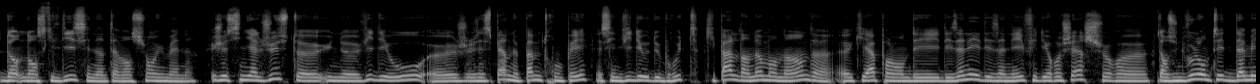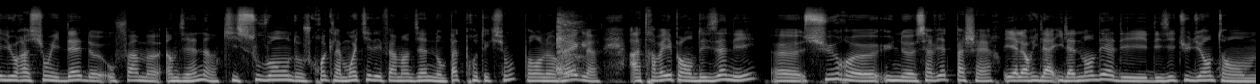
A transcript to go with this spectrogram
Dans, dans ce qu'il dit, c'est une intervention humaine. Je signale juste euh, une vidéo, euh, j'espère ne pas me tromper, c'est une vidéo de Brut qui parle d'un homme en Inde euh, qui a pendant des, des, années et des années fait des recherches sur, dans une volonté d'amélioration et d'aide aux femmes indiennes, qui souvent, donc je crois que la moitié des femmes indiennes n'ont pas de protection pendant leurs règles, a travaillé pendant des années euh, sur euh, une serviette pas chère. Et alors, il a, demandé à des, étudiantes en,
